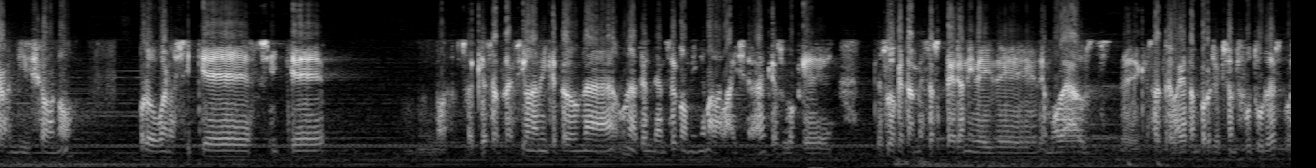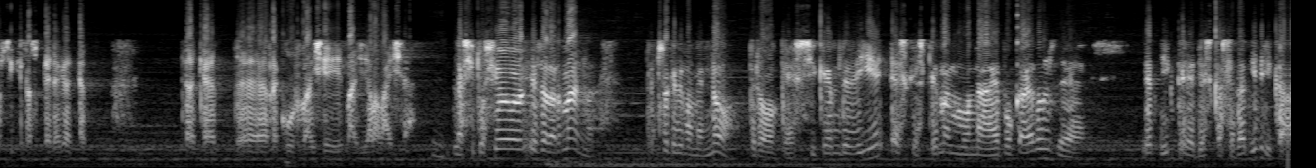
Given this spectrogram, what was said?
canvi això, no? Però bueno, sí que, sí que bueno, que s'aprecia una miqueta una, una tendència com a mínim a la baixa, eh? que és que, que, és el que també s'espera a nivell de, de models de, que s'ha treballat en projeccions futures, doncs sí que s'espera que aquest, que aquest eh, recurs vagi, vagi a la baixa. La situació és alarmant? Penso que de moment no, però el que sí que hem de dir és que estem en una època doncs, de, ja et dic, d'escassetat de, hídrica.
